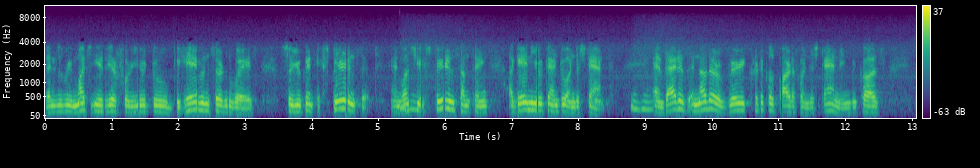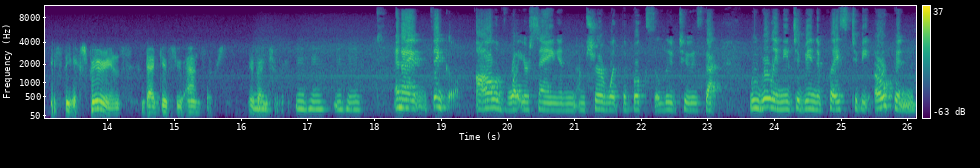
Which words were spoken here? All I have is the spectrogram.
then it will be much easier for you to behave in certain ways so you can experience it. And once mm-hmm. you experience something, again you tend to understand. And that is another very critical part of understanding because it's the experience that gives you answers eventually. Mm-hmm, mm-hmm. And I think all of what you're saying, and I'm sure what the books allude to, is that we really need to be in a place to be open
